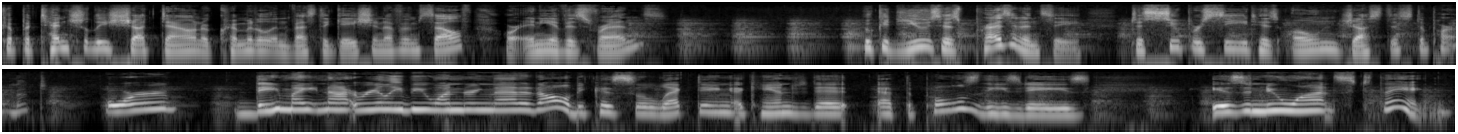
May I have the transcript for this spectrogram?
could potentially shut down a criminal investigation of himself or any of his friends? Who could use his presidency to supersede his own Justice Department? Or they might not really be wondering that at all because selecting a candidate at the polls these days is a nuanced thing.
